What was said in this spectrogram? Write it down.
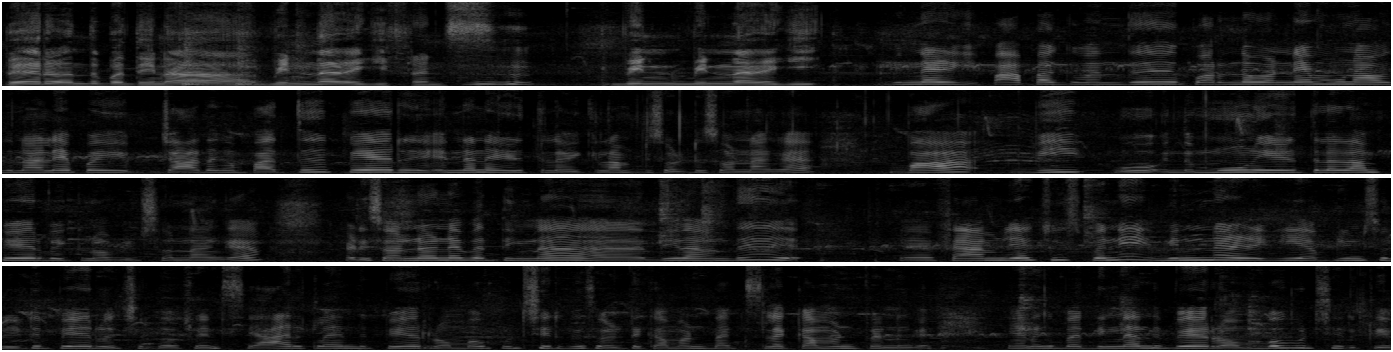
பேர் வந்து பார்த்தீங்கன்னா விண்ணழகி ஃப்ரெண்ட்ஸ் விண் விண்ணழகி. விண்ணழகி. பாப்பாவுக்கு வந்து பிறந்த உடனே மூணாவது நாளே போய் ஜாதகம் பார்த்து பேர் என்னென்ன எழுத்தில் வைக்கலாம் அப்படி சொல்லிட்டு சொன்னாங்க. பா வி ஓ. இந்த மூணு எழுத்தில் தான் பேர் வைக்கணும் அப்படின்னு சொன்னாங்க. அப்படி சொன்னோடனே பார்த்தீங்கன்னா தீனா வந்து ஃபேமிலியாக சூஸ் பண்ணி விண்ணழகி அப்படின்னு சொல்லிட்டு பேர் வச்சுருக்கோம். ஃப்ரெண்ட்ஸ் யாருக்கெல்லாம் இந்த பேர் ரொம்ப பிடிச்சிருக்கு சொல்லிட்டு கமெண்ட் பாக்ஸில் கமெண்ட் பண்ணுங்கள் எனக்கு பார்த்தீங்கன்னா இந்த பேர் ரொம்ப பிடிச்சிருக்கு.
